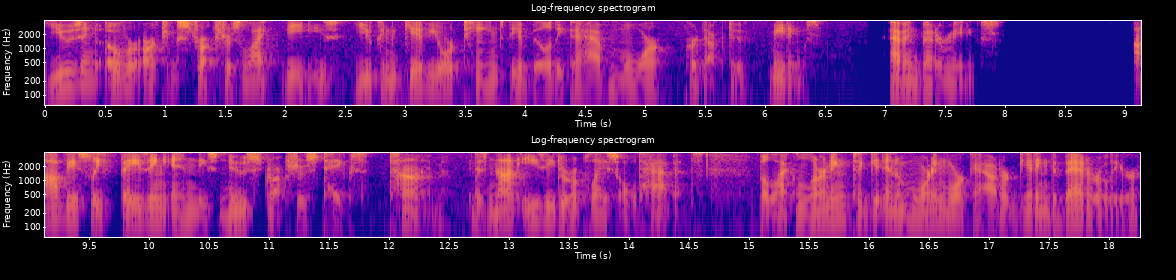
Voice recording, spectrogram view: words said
Using overarching structures like these, you can give your teams the ability to have more productive meetings. Having better meetings. Obviously, phasing in these new structures takes time. It is not easy to replace old habits. But like learning to get in a morning workout or getting to bed earlier,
